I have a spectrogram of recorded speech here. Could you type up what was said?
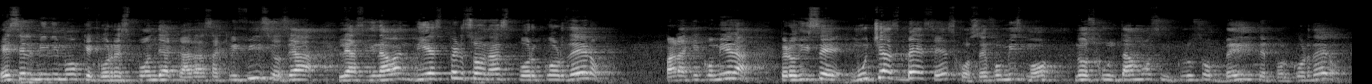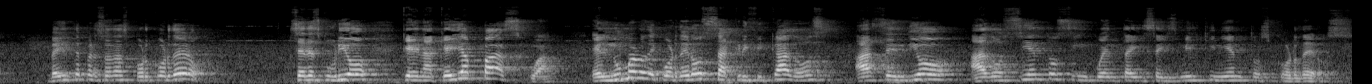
es el mínimo que corresponde a cada sacrificio. O sea, le asignaban 10 personas por cordero para que comiera. Pero dice, muchas veces, Josefo mismo, nos juntamos incluso 20 por cordero. 20 personas por cordero. Se descubrió que en aquella Pascua el número de corderos sacrificados ascendió a 256.500 corderos.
